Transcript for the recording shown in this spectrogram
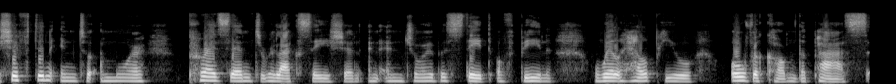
shifting into a more present relaxation and enjoyable state of being will help you overcome the past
